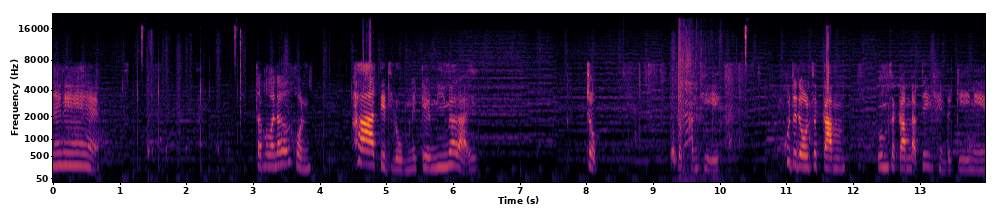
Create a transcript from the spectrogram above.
แน่แน่ๆจำเอาไว้นะทุกคนถ้าติดหลุมในเกมนี้เมื่อไหร่ จบ จบทันที คุณจะโดนสกรรมรุมสกรรมแบบที่เห็นตะกี้นี้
